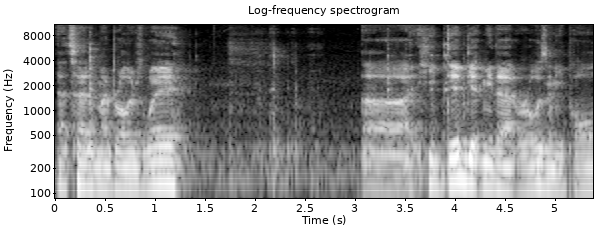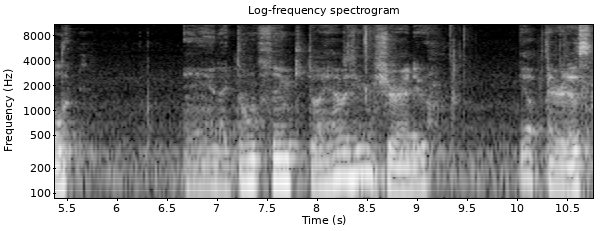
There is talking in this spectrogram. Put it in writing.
That's headed my brother's way. Uh, he did get me that Rosen he pulled. And I don't think, do I have it here? Sure I do. Yep, there it is.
